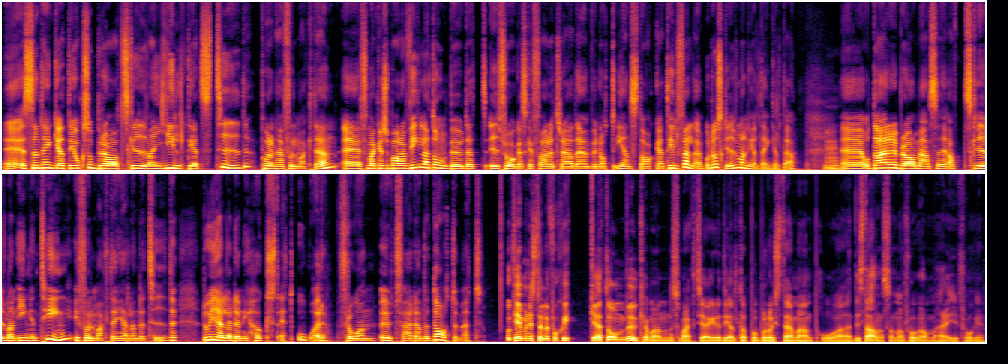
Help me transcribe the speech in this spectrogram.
Eh, sen tänker jag att det är också bra att skriva en giltighetstid på den här fullmakten, eh, för man kanske bara vill att ombudet i fråga ska företräda en vid något enstaka tillfälle, och då skriver man helt enkelt det. Mm. Eh, och där är det bra med sig att skriver man ingenting i fullmakten gällande tid, då gäller den i högst ett år från utfärdande datumet. Okej, men istället för att skicka ett ombud kan man som aktieägare delta på bolagsstämman på distans om de frågar om här i frågor.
